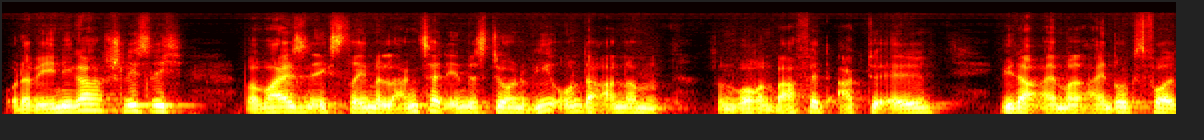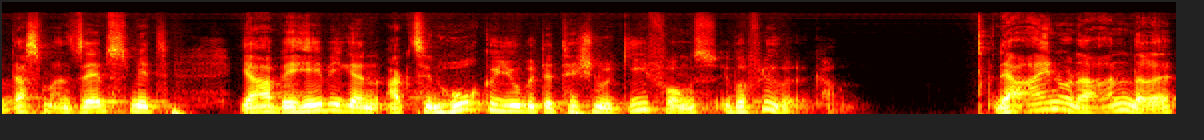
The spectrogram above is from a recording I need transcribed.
oder weniger. Schließlich beweisen extreme Langzeitinvestoren wie unter anderem so ein Warren Buffett aktuell wieder einmal eindrucksvoll, dass man selbst mit ja, behäbigen Aktien hochgejubelte Technologiefonds überflügeln kann. Der ein oder andere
